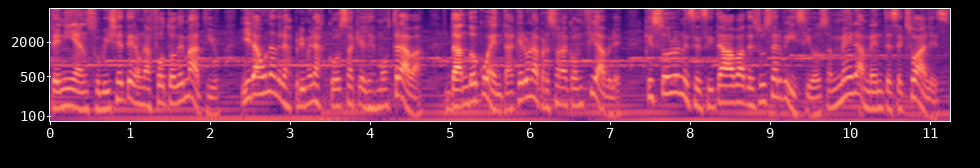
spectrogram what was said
Tenía en su billetera una foto de Matthew y era una de las primeras cosas que les mostraba, dando cuenta que era una persona confiable, que solo necesitaba de sus servicios meramente sexuales.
